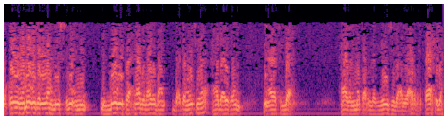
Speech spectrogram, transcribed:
وقول وما أنزل الله من السماء من من ماء فأحيا بالأرض بعد موتها هذا أيضا من آيات الله. هذا المطر الذي ينزل على الأرض القاحلة.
